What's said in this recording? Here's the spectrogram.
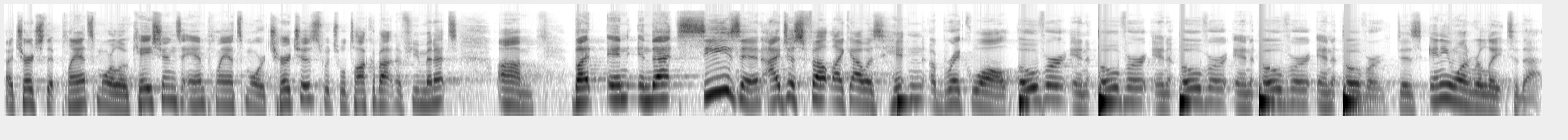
a church that plants more locations and plants more churches, which we'll talk about in a few minutes. Um, but in, in that season, I just felt like I was hitting a brick wall over and over and over and over and over. Does anyone relate to that?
